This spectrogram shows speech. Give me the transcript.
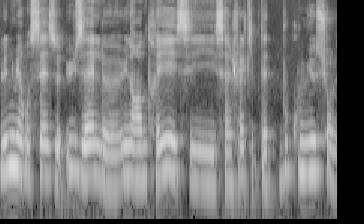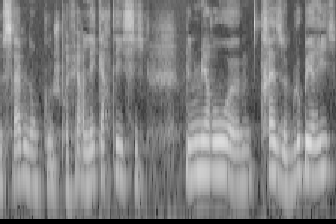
Le numéro 16, Uzel, une rentrée, c'est un cheval qui est peut-être beaucoup mieux sur le sable, donc je préfère l'écarter ici. Le numéro 13, Blueberry.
